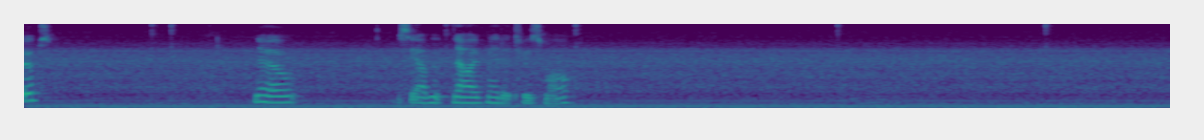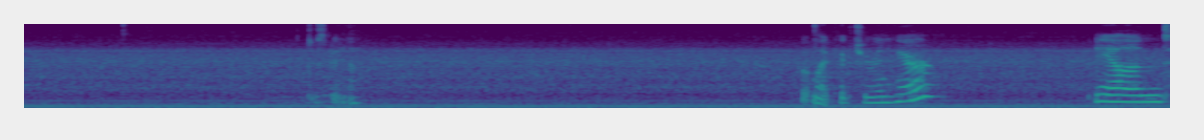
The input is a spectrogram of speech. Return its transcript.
Oops. No. See, I'm, now I've made it too small. Just gonna put my picture in here. And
